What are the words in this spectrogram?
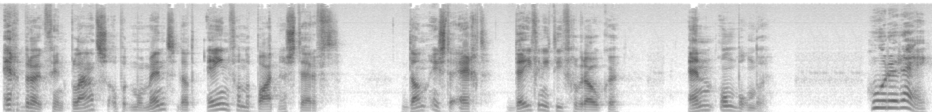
Echtbreuk vindt plaats op het moment dat één van de partners sterft. Dan is de echt definitief gebroken en ontbonden. Hoererij.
